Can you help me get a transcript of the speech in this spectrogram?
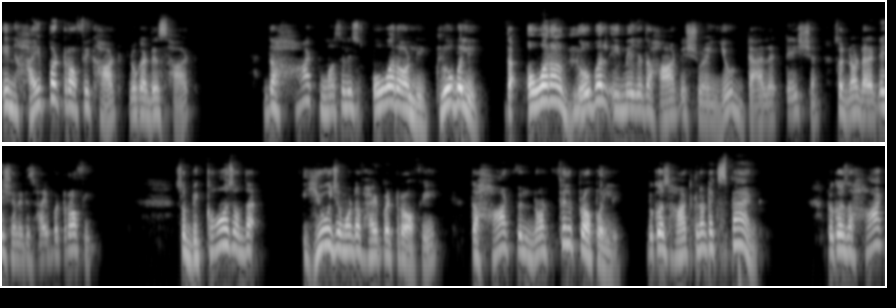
In hypertrophic heart, look at this heart, the heart muscle is overallly, globally, the overall global image of the heart is showing you dilatation. So, not dilatation, it is hypertrophy. So, because of the huge amount of hypertrophy, the heart will not fill properly because heart cannot expand. Because the heart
